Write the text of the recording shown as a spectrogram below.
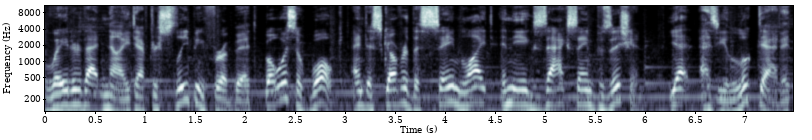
Later that night, after sleeping for a bit, Boas awoke and discovered the same light in the exact same position. Yet, as he looked at it,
